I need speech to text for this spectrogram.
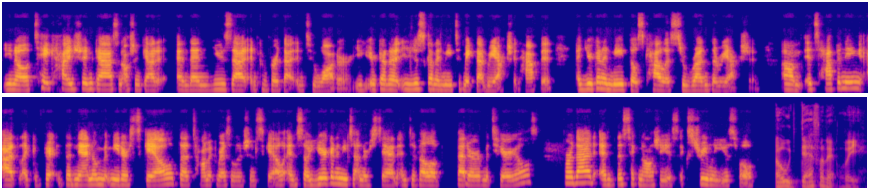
you know take hydrogen gas and oxygen gas and then use that and convert that into water you, are gonna you're just gonna need to make that reaction happen and you're gonna need those catalysts to run the reaction um, it's happening at like the nanometer scale the atomic resolution scale and so you're gonna need to understand and develop better materials for that and this technology is extremely useful oh definitely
